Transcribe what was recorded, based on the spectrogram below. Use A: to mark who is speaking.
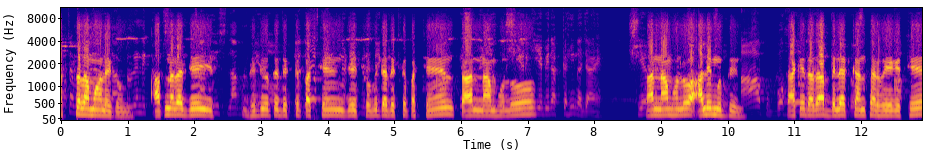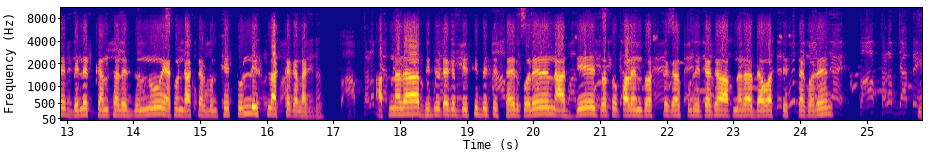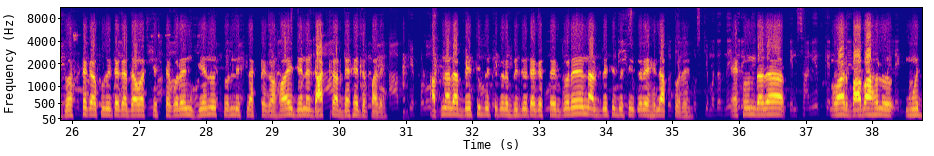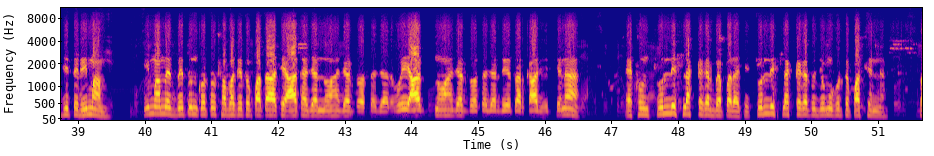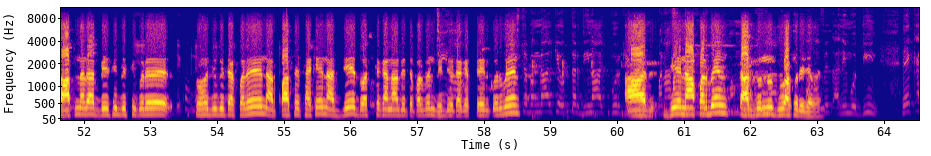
A: আসসালামু আলাইকুম আপনারা যে ভিডিওতে দেখতে পাচ্ছেন যে ছবিটা দেখতে পাচ্ছেন, তার নাম হলো তার নাম হলো আলিমুদ্দিন। তাকে দাদা ব্লাড ক্যান্সার হয়ে গেছে। ব্লাড ক্যান্সারের জন্য এখন ডাক্তার বলছে চল্লিশ লাখ টাকা লাগবে। আপনারা ভিডিওটাকে বেশি বেশি শেয়ার করেন আর যে যত পারেন দশ টাকা, কুড়ি টাকা আপনারা দেওয়ার চেষ্টা করেন। দশ টাকা কুড়ি টাকা দেওয়ার চেষ্টা করেন যেন চল্লিশ লাখ টাকা হয় যেন ডাক্তার দেখাইতে পারে। আপনারা বেশি বেশি করে ভিডিওটাকে শেয়ার করেন আর বেশি বেশি করে হেলাপ করেন। এখন দাদা ওর বাবা হলো মসজিদের ইমাম। ইমামের বেতন কত? সবাকে তো পাতা আছে আট হাজার ন হাজার দশ হাজার। ওই আট ন হাজার দশ হাজার দিয়ে তো আর কাজ হচ্ছে না। এখন চল্লিশ লাখ টাকার ব্যাপার আছে। চল্লিশ লাখ টাকা তো জমা করতে পারছেন না। তো আপনারা বেশি বেশি করে সহযোগিতা করেন আর পাশে থাকেন আর যে দশ টাকা না দিতে পারবেন ভিডিওটাকে শেয়ার করবেন।
B: আর যে না পারবেন তার জন্য দোয়া করে যাবেন।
